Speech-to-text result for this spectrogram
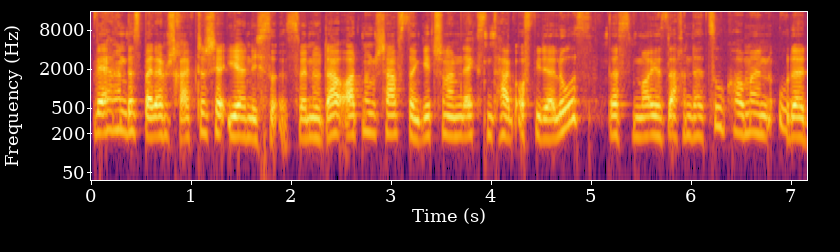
während das bei deinem Schreibtisch ja eher nicht so ist. Wenn du da Ordnung schaffst, dann geht schon am nächsten Tag oft wieder los, dass neue Sachen dazukommen oder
